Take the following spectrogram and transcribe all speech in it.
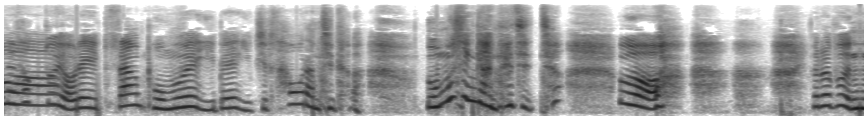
석조 열애 입상 보물 264호랍니다. 너무 신기한데 진짜? 우와. 여러분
